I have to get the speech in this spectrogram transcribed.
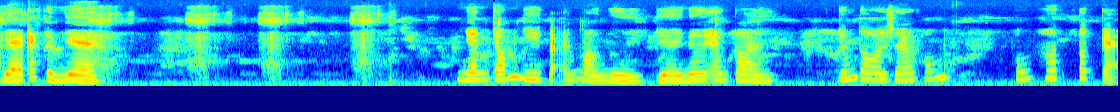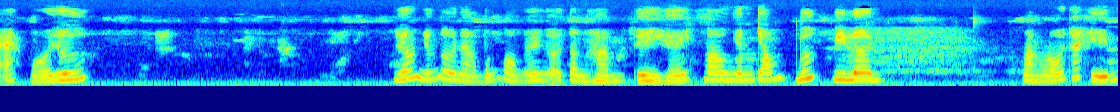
và các thềm nhà. Nhanh chóng di tản mọi người về nơi an toàn. Chúng tôi sẽ phóng phóng hết tất cả mọi thứ. Nếu những người nào vẫn còn yên ở tầng hầm thì hãy mau nhanh chóng bước đi lên. Bằng lối thoát hiểm.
